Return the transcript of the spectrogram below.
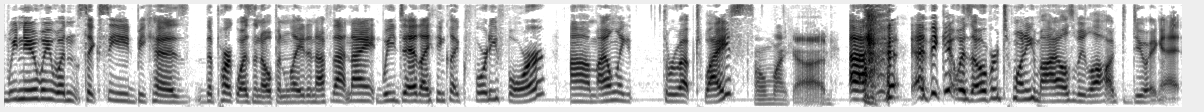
We knew we wouldn't succeed because the park wasn't open late enough that night. We did, I think, like 44. Um, I only threw up twice. Oh my God. Uh, I think it was over 20 miles we logged doing it.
